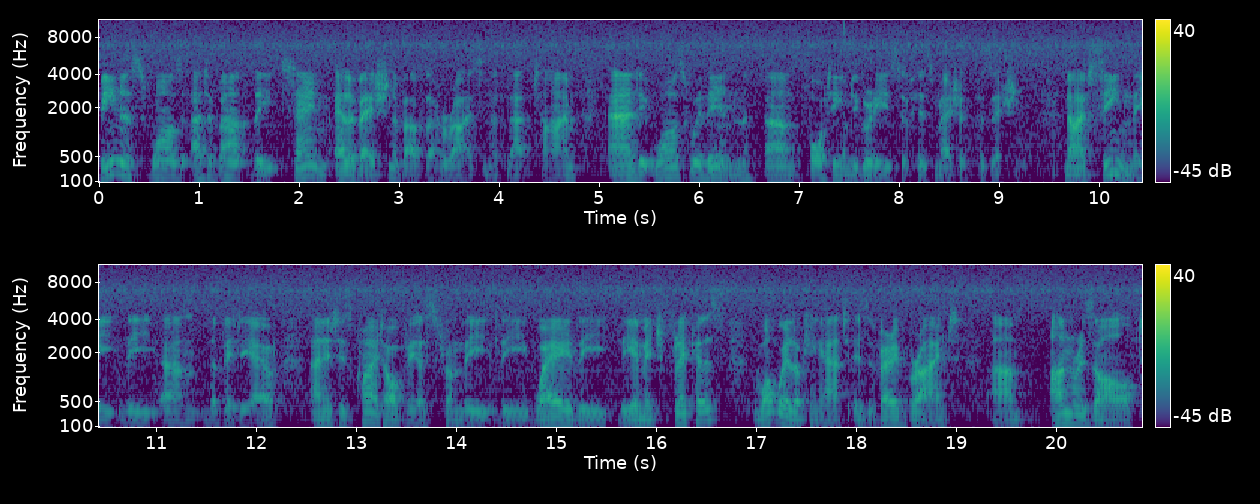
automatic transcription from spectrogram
Venus was at about the same elevation above the horizon at that time, and it was within um, 14 degrees of his measured position. Now I've seen the, the, um, the video, and it is quite obvious from the, the way the, the image flickers, what we're looking at is a very bright, um, unresolved,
